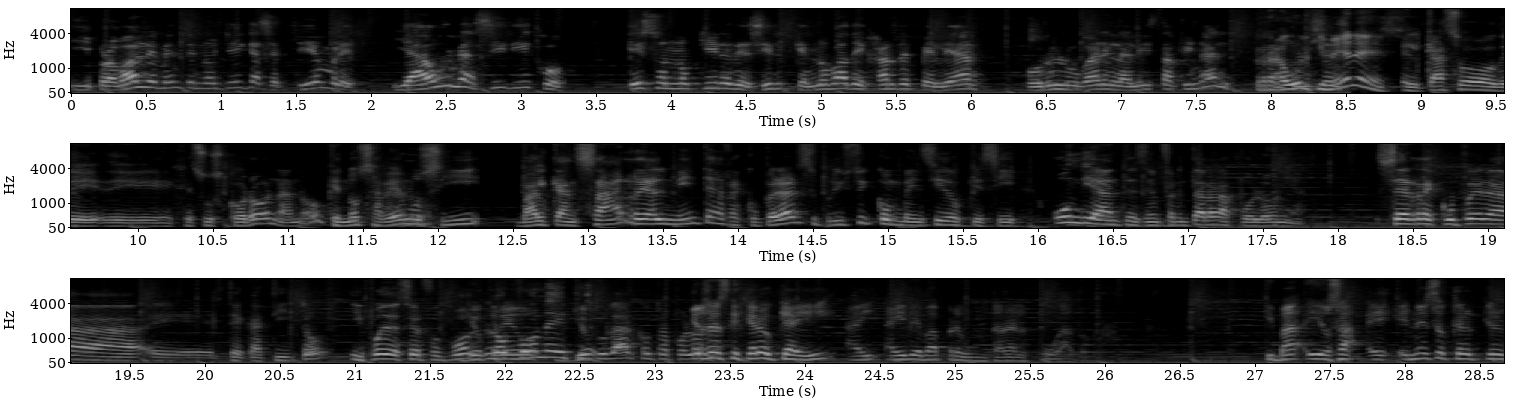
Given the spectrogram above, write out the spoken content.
y probablemente no llegue a septiembre. Y aún así dijo, eso no quiere decir que no va a dejar de pelear por un lugar en la lista final. Raúl Jiménez. El caso de, Jesús Corona, ¿no? Que no sabemos si va a alcanzar realmente a recuperarse, pero yo estoy convencido que si un día antes de enfrentar a la Polonia se recupera eh, el Tecatito y puede hacer fútbol, lo pone titular contra Polonia. Yo sabes que creo que ahí, ahí, le va a preguntar al jugador. Y va, y, o sea, eh, en eso creo, creo,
